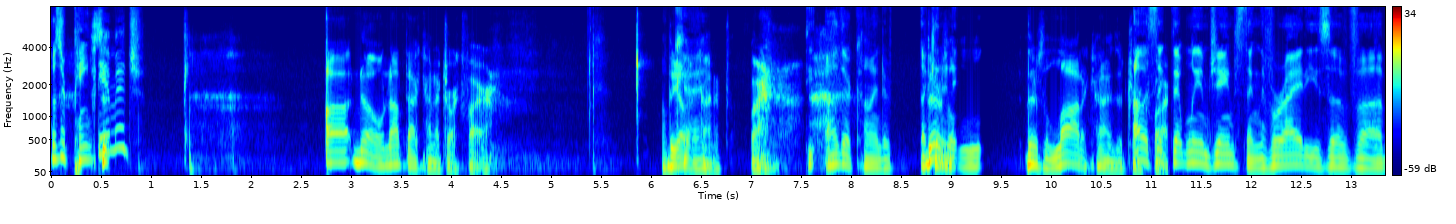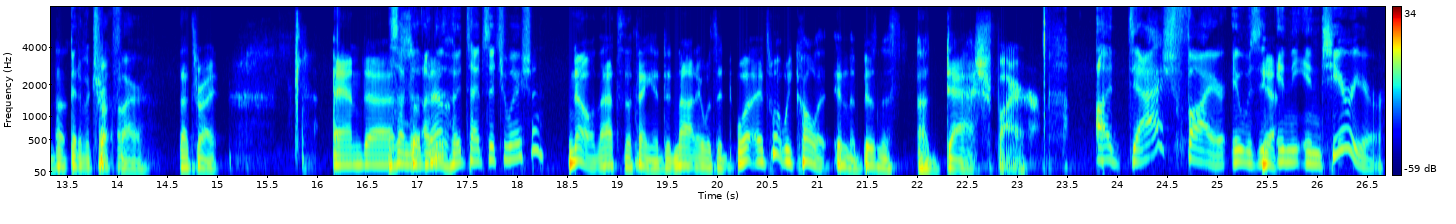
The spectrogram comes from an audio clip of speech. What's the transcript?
Was there paint damage? Uh, no, not that kind of truck fire. The other kind of truck fire. The other kind of. Like There's an- a l- there's a lot of kinds of truck oh, it's fire. like that William James thing, the varieties of uh, a bit of a truck fire. That's right. And uh, Is it under, so under then- the hood type situation? no, that's the thing. It did not. It was a well. It's what we call it in the business a dash fire. A dash fire. It was Yeah. in the interior.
